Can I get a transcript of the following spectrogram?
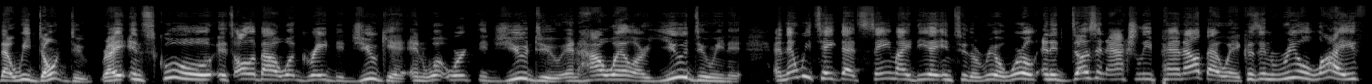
that we don't do, right? In school, it's all about what grade did you get and what work did you do and how well are you doing it. And then we take that same idea into the real world and it doesn't actually pan out that way because in real life,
